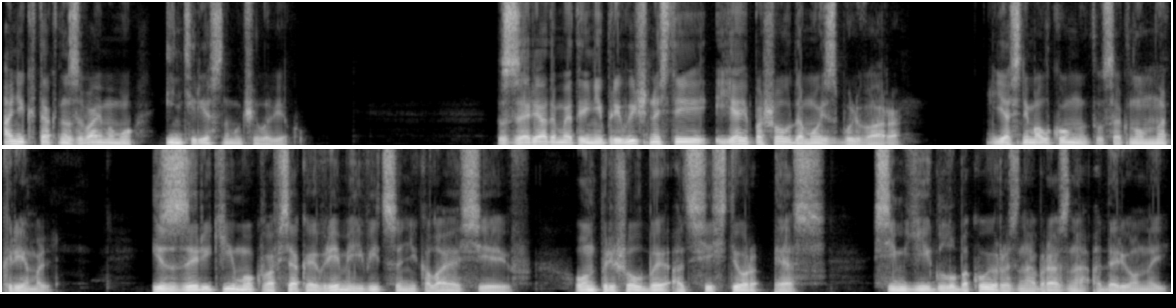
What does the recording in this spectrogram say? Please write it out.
а не к так называемому интересному человеку. С зарядом этой непривычности я и пошел домой с бульвара. Я снимал комнату с окном на Кремль. Из-за реки мог во всякое время явиться Николай Асеев. Он пришел бы от сестер С семьи глубоко и разнообразно одаренной,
